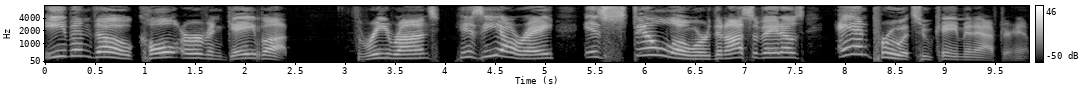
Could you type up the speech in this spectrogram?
Even though Cole Irvin gave up three runs, his ERA is still lower than Acevedo's and Pruitt's who came in after him.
